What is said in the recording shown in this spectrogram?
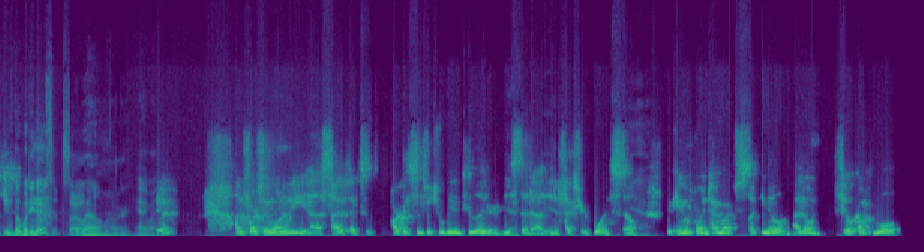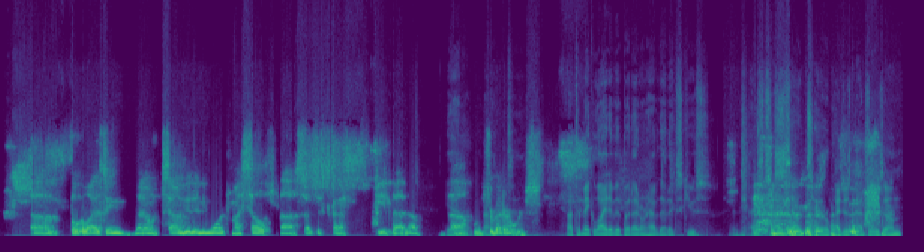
well, nobody knows it. So Well, all right. anyway, Yeah. Unfortunately, one of the uh, side effects of Parkinson's, which we'll get into later, is that uh, it affects your voice. So Yeah. there came a point in time where I was just like, you know, I don't feel comfortable uh, vocalizing. I don't sound good anymore to myself. Uh, so I just kind of gave that up, Yeah. uh, for better or worse. not to make light of it, but I don't have that excuse. I, I sound terrible. I just naturally sound.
